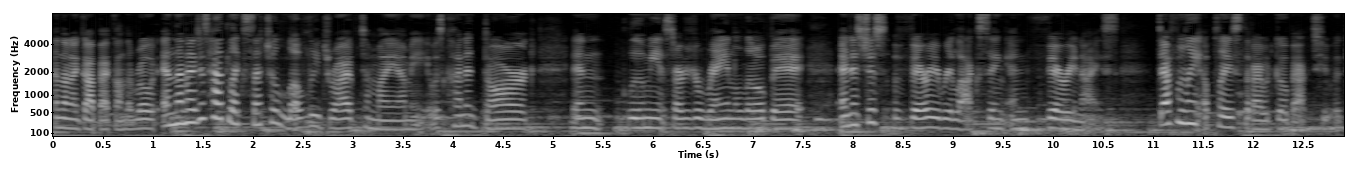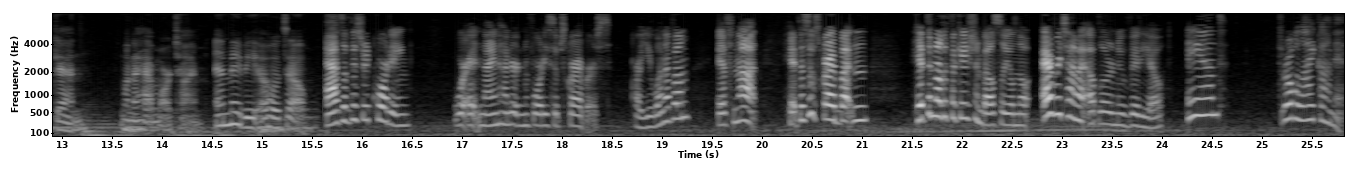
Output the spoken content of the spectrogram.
and then I got back on the road. And then I just had like such a lovely drive to Miami. It was kind of dark and gloomy. It started to rain a little bit. And it's just very relaxing and very nice. Definitely a place that I would go back to again when I have more time, and maybe a hotel. As of this recording, we're at 940 subscribers. Are you one of them? If not, hit the subscribe button, hit the notification bell so you'll know every time I upload a new video, and throw a like on it.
